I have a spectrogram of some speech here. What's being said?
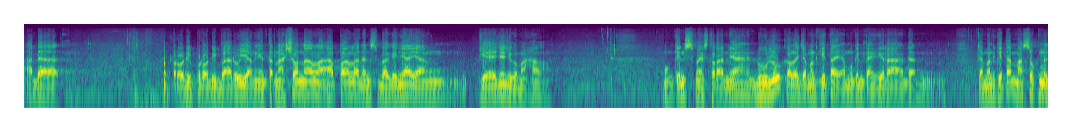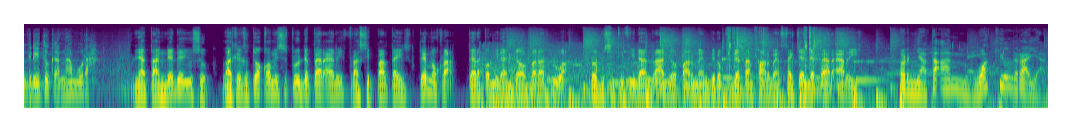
ada prodi-prodi baru yang internasional apalah dan sebagainya yang biayanya juga mahal. Mungkin semesterannya dulu kalau zaman kita ya mungkin Ira dan zaman kita masuk negeri itu karena murah. Pernyataan Dede Yusuf, Wakil Ketua Komisi 10 DPR RI, fraksi Partai Demokrat, daerah pemilihan Jawa Barat II, Produksi TV dan Radio Parlemen, Biro Kegiatan Parlemen, Sekjen DPR RI. Pernyataan Wakil Rakyat.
